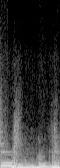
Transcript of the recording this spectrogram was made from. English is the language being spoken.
for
